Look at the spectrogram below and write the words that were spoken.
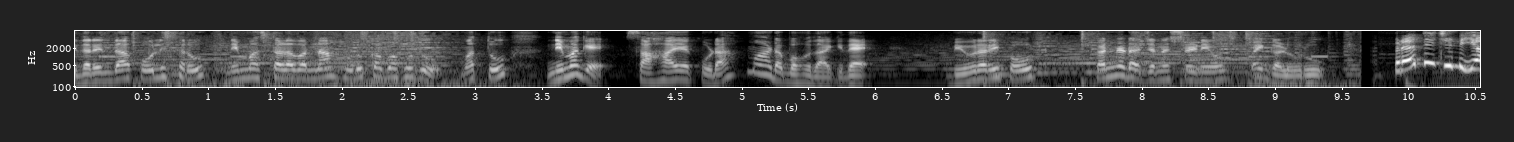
ಇದರಿಂದ ಪೊಲೀಸರು ನಿಮ್ಮ ಸ್ಥಳವನ್ನ ಹುಡುಕಬಹುದು ಮತ್ತು ನಿಮಗೆ ಸಹಾಯ ಕೂಡ ಮಾಡಬಹುದಾಗಿದೆ. Bureau report, Kannada Janashree news, Bengaluru. ಪ್ರತಿ ಜಿಲ್ಲೆಯ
